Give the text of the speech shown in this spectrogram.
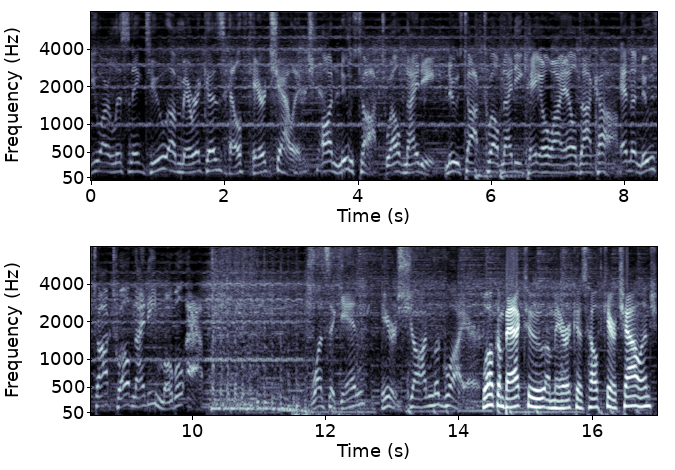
You are listening to America's Healthcare Challenge on News Talk 1290, News Talk 1290 KOIL.com, and the News Talk 1290 mobile app. Once again, here's Sean McGuire. Welcome back to America's Healthcare Challenge.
